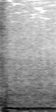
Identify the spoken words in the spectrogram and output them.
two.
